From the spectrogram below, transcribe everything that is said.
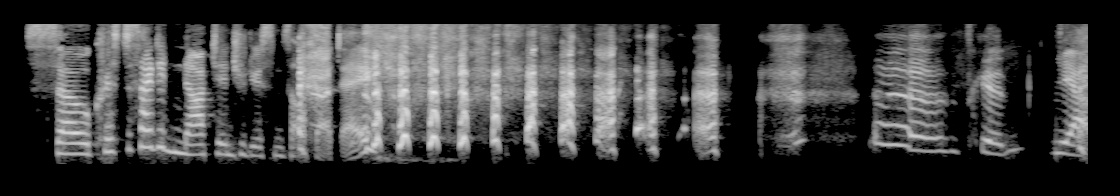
So Chris decided not to introduce himself that day. Oh, that's good. yeah.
